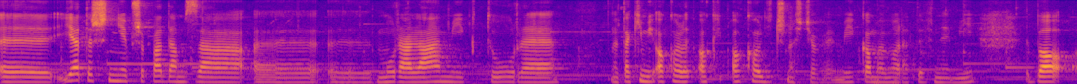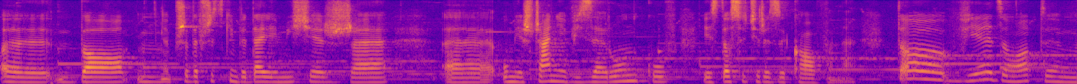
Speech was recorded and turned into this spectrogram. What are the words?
E, ja też nie przepadam za e, e, muralami, które no, takimi okolicznościowymi, komemoratywnymi, bo, bo mm, przede wszystkim wydaje mi się, że umieszczanie wizerunków jest dosyć ryzykowne to wiedzą o tym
